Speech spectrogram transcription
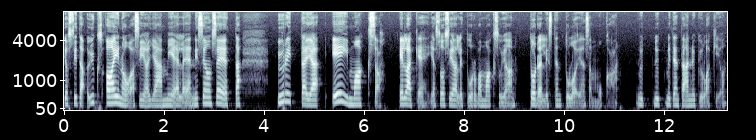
jos sitä yksi ainoa asia jää mieleen, niin se on se, että yrittäjä ei maksa eläke- ja sosiaaliturvamaksujaan todellisten tulojensa mukaan. Nyt, nyt miten tämä nykylaki on.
